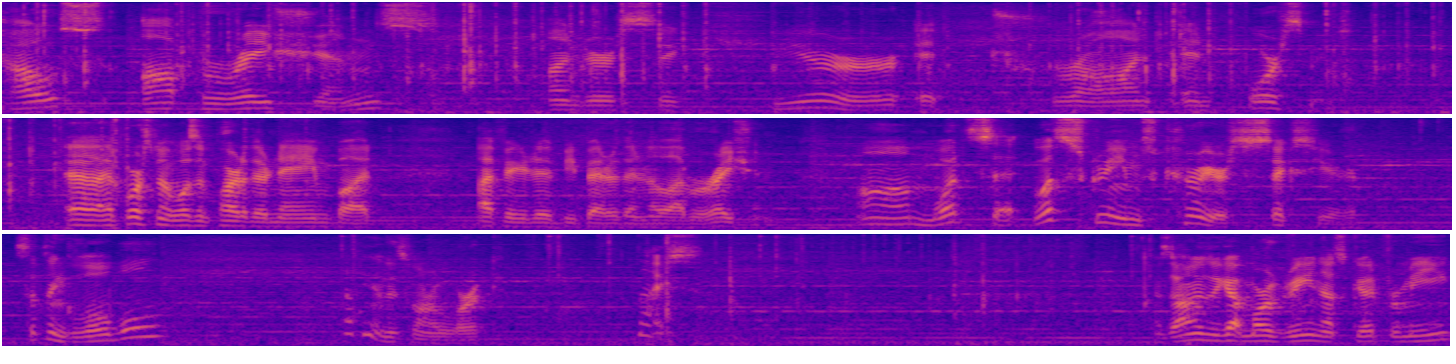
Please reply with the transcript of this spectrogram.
House Operations under Securitron Enforcement. Uh, enforcement wasn't part of their name, but I figured it'd be better than elaboration. Um, what's what screams Courier 6 here? Something global? I think this one will work. Nice. As long as we got more green, that's good for me.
